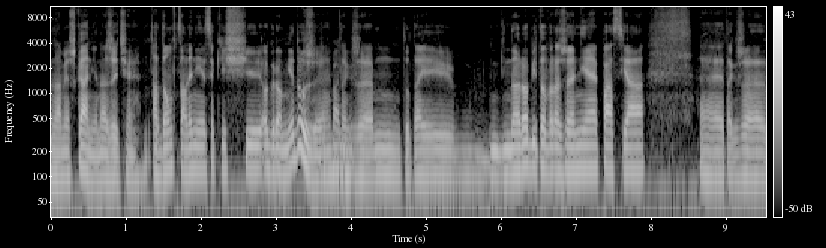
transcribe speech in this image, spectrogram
na mieszkanie, na życie. A dom wcale nie jest jakiś ogromnie duży, Dokładnie. także mm, tutaj mm, no, robi to wrażenie, pasja, e, także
